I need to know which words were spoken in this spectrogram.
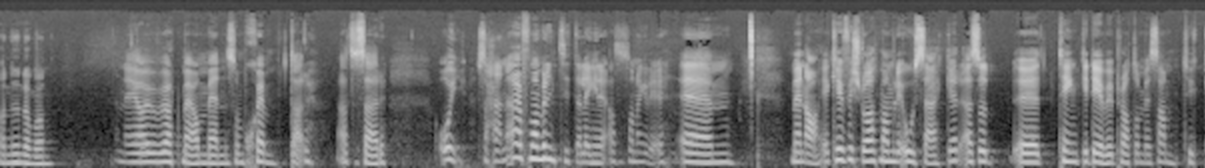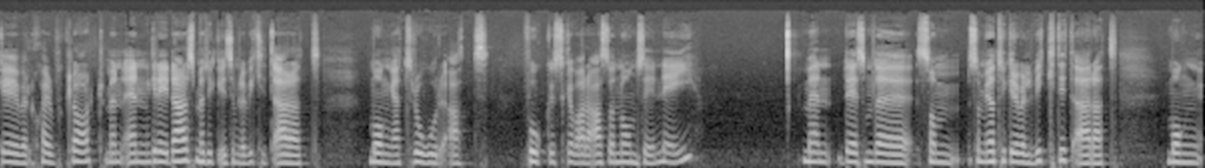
Har ni någon Nej, jag har varit med om män som skämtar. Alltså så här, oj, så här nära får man väl inte sitta längre. Alltså sådana grejer. Um, men ja, jag kan ju förstå att man blir osäker. Alltså, eh, tänker det vi pratar om med samtycke är väl självklart. Men en grej där som jag tycker är så viktigt är att många tror att fokus ska vara, alltså någon säger nej. Men det som, det, som, som jag tycker är väldigt viktigt är att många,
